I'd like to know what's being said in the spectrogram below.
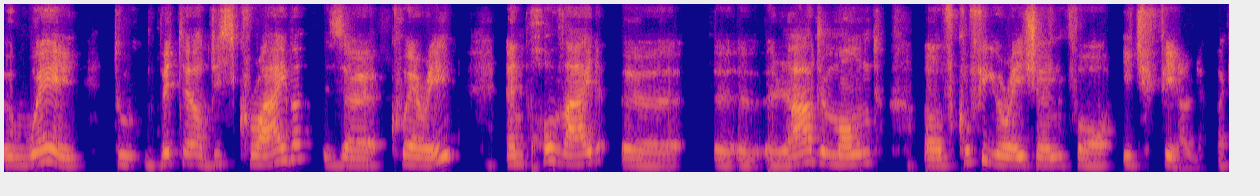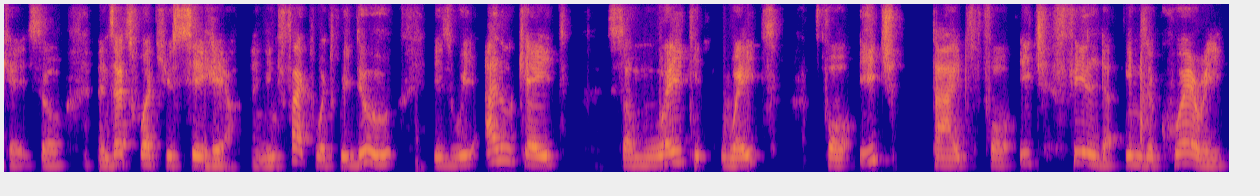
a way to better describe the query and provide uh, a, a, large amount of configuration for each field. Okay, so, and that's what you see here. And in fact, what we do is we allocate some weight, weight for each type, for each field in the query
